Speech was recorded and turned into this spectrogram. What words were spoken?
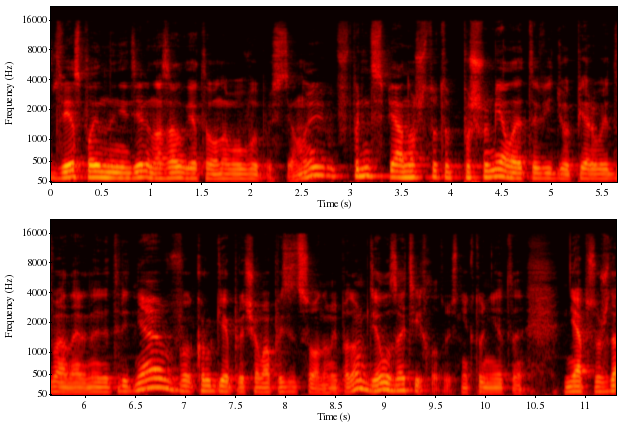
две с половиной недели назад где-то он его выпустил. Ну и, в принципе, оно что-то пошумело, это видео, первые два, наверное, или три дня в круге, причем оппозиционном, и потом дело затихло, то есть никто не это не обсуждал,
